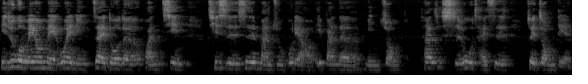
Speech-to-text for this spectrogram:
你如果没有美味，你再多的环境其实是满足不了一般的民众，它食物才是最重点。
